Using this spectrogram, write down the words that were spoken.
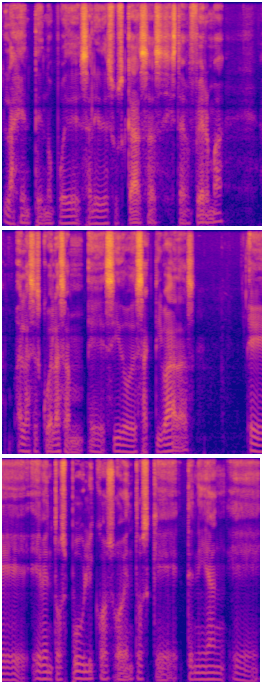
la gente no puede salir de sus casas si está enferma. Las escuelas han sido desactivadas eh, eventos públicos o eventos que tenían eh,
